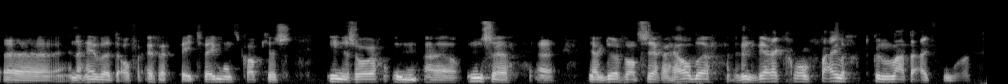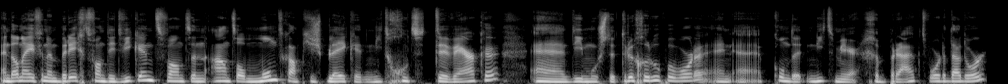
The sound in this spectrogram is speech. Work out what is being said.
Uh, en dan hebben we het over FFP2-mondkapjes in de zorg om onze, ja, ik durf wel te zeggen, helden hun werk gewoon veilig te kunnen laten uitvoeren. En dan even een bericht van dit weekend, want een aantal mondkapjes bleken niet goed te werken. En die moesten teruggeroepen worden en konden niet meer gebruikt worden daardoor.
